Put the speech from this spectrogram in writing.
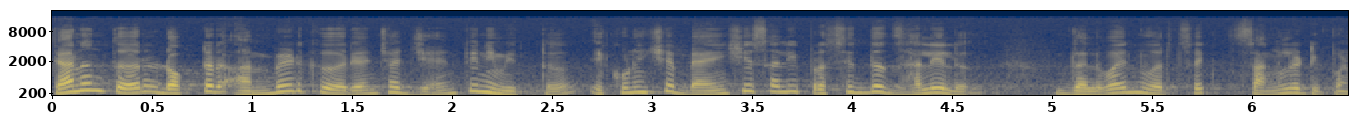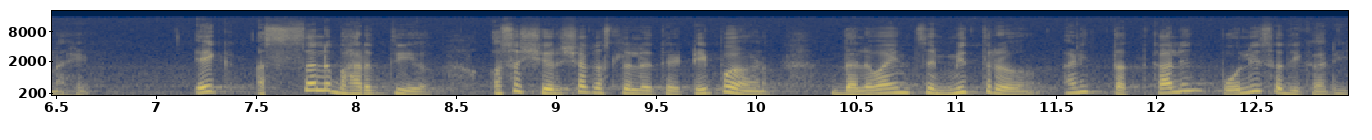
त्यानंतर डॉक्टर आंबेडकर यांच्या जयंतीनिमित्त एकोणीसशे ब्याऐंशी साली प्रसिद्ध झालेलं दलवाईंवरचं एक चांगलं टिपण आहे. एक अस्सल भारतीय असं शीर्षक असलेलं ते टिपण दलवाईंचे मित्र आणि तत्कालीन पोलीस अधिकारी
